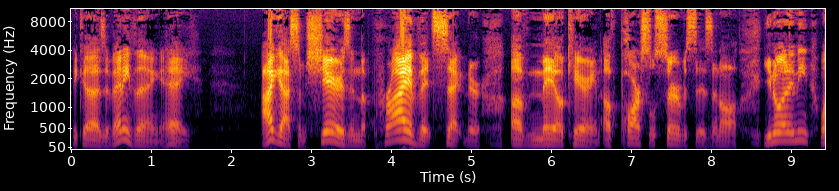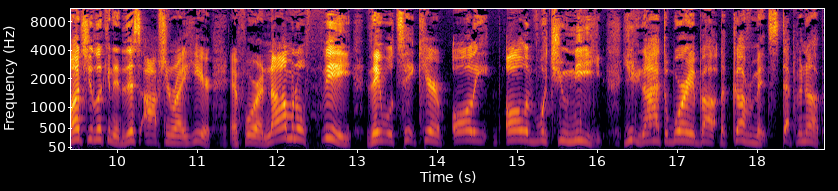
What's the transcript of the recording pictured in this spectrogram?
Because if anything, hey, I got some shares in the private sector of mail carrying, of parcel services and all. You know what I mean? Why don't you look into this option right here? And for a nominal fee, they will take care of all the, all of what you need. You do not have to worry about the government stepping up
